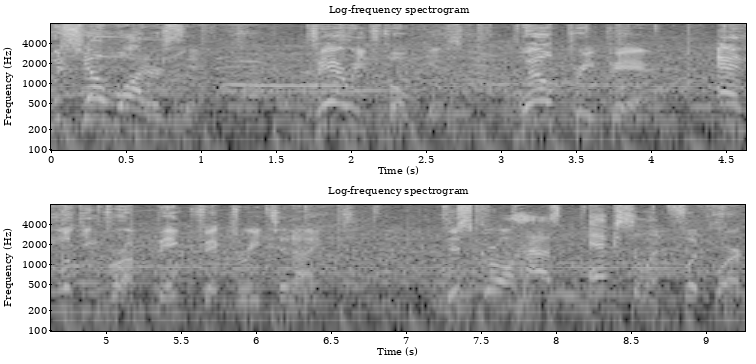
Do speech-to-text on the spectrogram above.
Michelle Waterson, very focused, well prepared, and looking for a big victory tonight. This girl has excellent footwork.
